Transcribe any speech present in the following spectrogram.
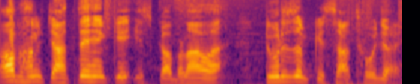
अब हम चाहते हैं कि इसका बढ़ावा टूरिज़म के साथ हो जाए।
